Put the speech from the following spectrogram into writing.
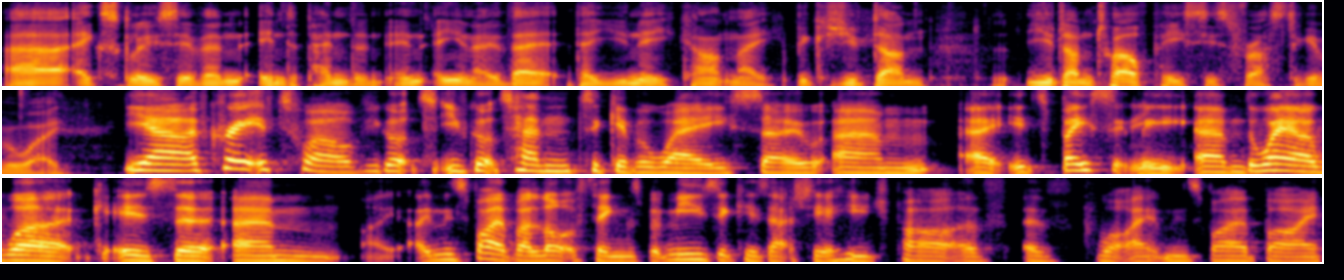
uh, exclusive and independent. In you know they're they're unique, aren't they? Because you've done you've done twelve pieces for us to give away. Yeah, I've created 12. You've got you've got 10 to give away. So um, uh, it's basically um, the way I work is that um, I, am inspired by a lot of things, but music is actually a huge part of of what I'm inspired by.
